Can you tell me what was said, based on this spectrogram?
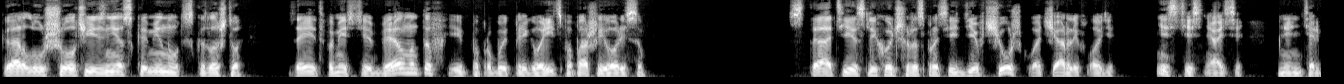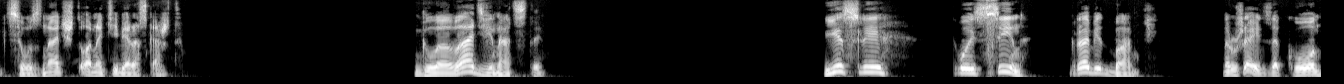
Карл ушел через несколько минут, сказал, что заедет в поместье Белмонтов и попробует переговорить с папашей Орисом. Кстати, если хочешь расспросить девчушку о Чарли Флойде, не стесняйся, мне не терпится узнать, что она тебе расскажет. Глава двенадцатая Если твой сын грабит банки, нарушает закон,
